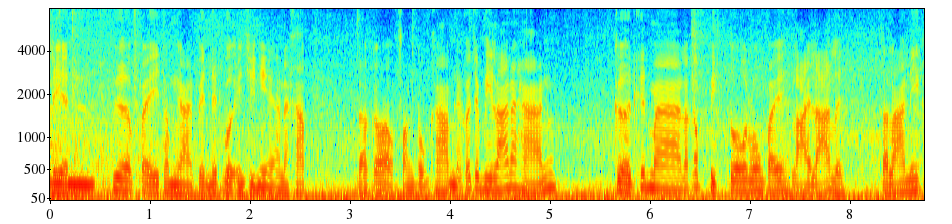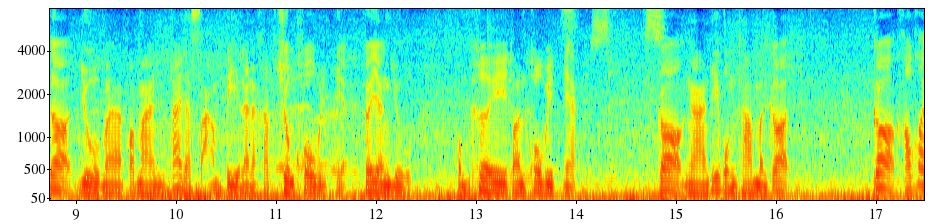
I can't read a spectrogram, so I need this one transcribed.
เรียนเพื่อไปทำงานเป็น Network Engineer นะครับ แล้วก็ฝั่งตรงข้ามเนี่ยก็จะมีร้านอาหารเกิดขึ้นมาแล้วก็ปิดตัวลงไปหลายร้านเลย แต่ร้านนี้ก็อยู่มาประมาณน่าจะ 3 ปีแล้วนะครับ ช่วงโควิดเนี่ยก็ยังอยู่ ผมเคยตอนโควิดเนี่ยก็งานที่ผมทำมันก็ก็เขาก็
